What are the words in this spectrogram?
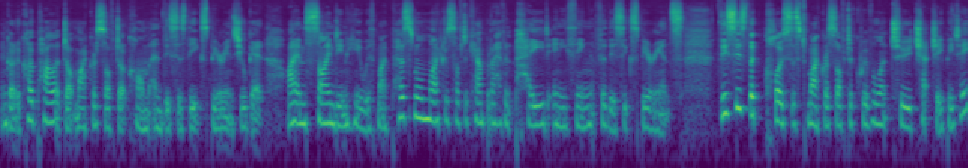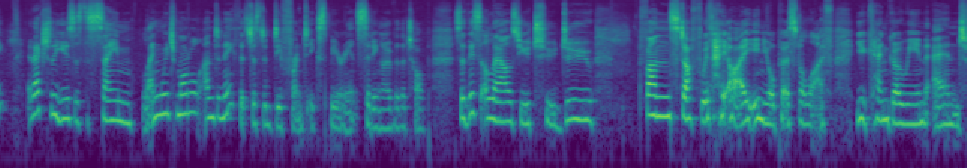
and go to copilot.microsoft.com, and this is the experience you'll get. I am signed in here with my personal Microsoft account, but I haven't paid anything for this experience. This is the closest Microsoft equivalent to ChatGPT. It actually uses the same language model underneath, it's just a different experience sitting over the top. So, this allows you to do fun stuff with AI in your personal life. You can go in and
